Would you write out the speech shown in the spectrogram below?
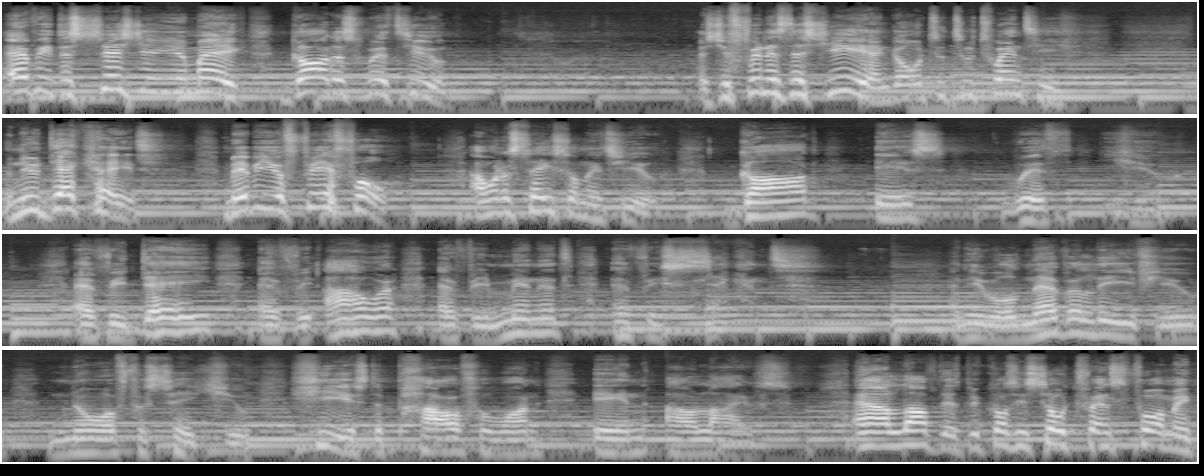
Every decision you make, God is with you. As you finish this year and go into 220, the new decade, maybe you're fearful. I want to say something to you. God is with you every day, every hour, every minute, every second and He will never leave you nor forsake you. He is the powerful one in our lives. And I love this because He's so transforming,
